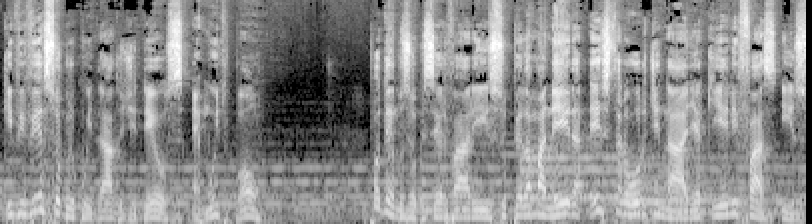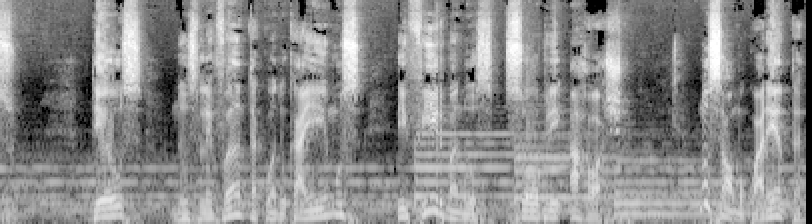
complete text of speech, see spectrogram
que viver sob o cuidado de Deus é muito bom? Podemos observar isso pela maneira extraordinária que ele faz isso. Deus nos levanta quando caímos e firma-nos sobre a rocha. No Salmo 40,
